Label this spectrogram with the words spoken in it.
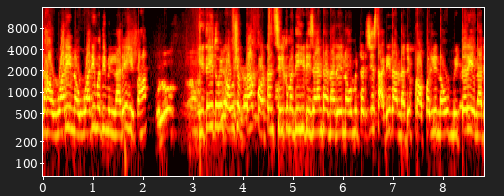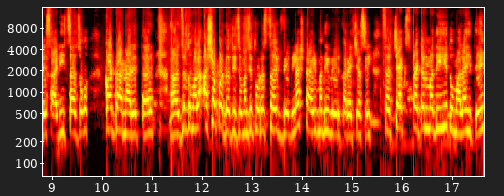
दहावारी नऊवारी मध्ये मिळणार आहे. हे पहा. इथेही तुम्ही पाहू शकता कॉटन सिल्कमध्ये ही डिझाईन राहणार आहे. नऊ मीटरची साडी राहणार आहे. प्रॉपरली नऊ मीटर येणार आहे. साडीचा जो कट राहणार आहे तर जर तुम्हाला अशा पद्धतीचं म्हणजे थोडस वेगळ्या स्टाईल मध्ये वेअर करायची असेल तर चेक्स पॅटर्न मध्येही तुम्हाला इथे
